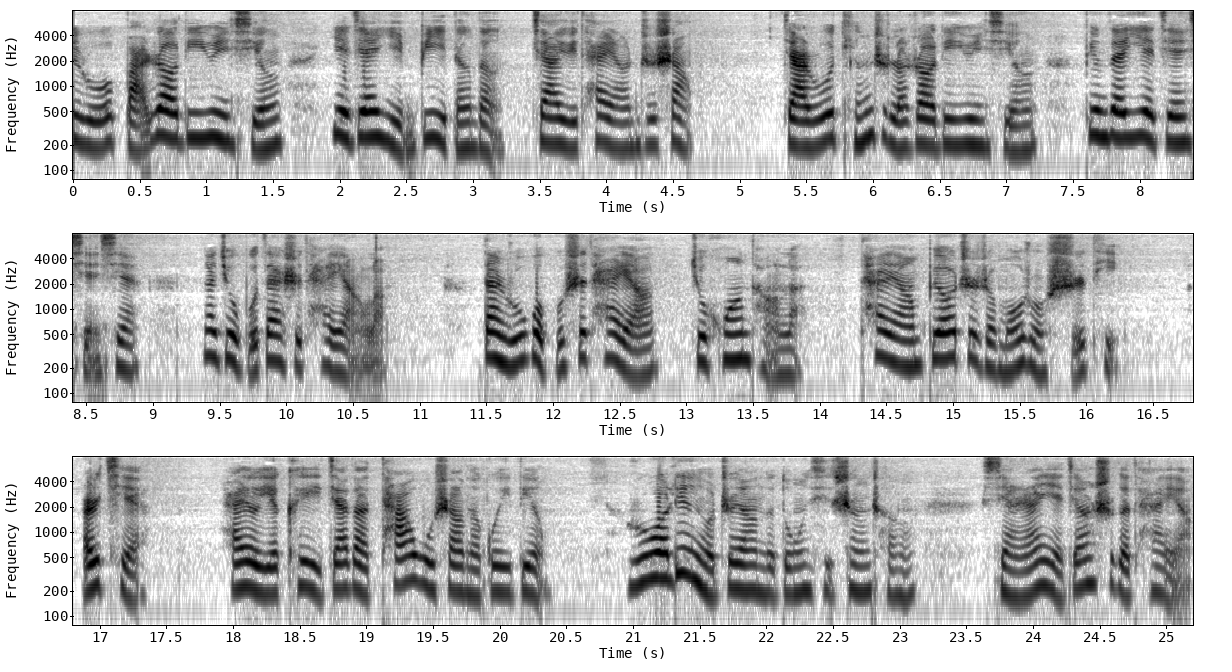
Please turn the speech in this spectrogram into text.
如把绕地运行、夜间隐蔽等等加于太阳之上。假如停止了绕地运行，并在夜间显现，那就不再是太阳了。但如果不是太阳，就荒唐了。太阳标志着某种实体，而且还有也可以加到他物上的规定。如若另有这样的东西生成，显然也将是个太阳，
